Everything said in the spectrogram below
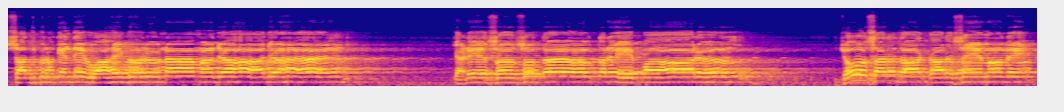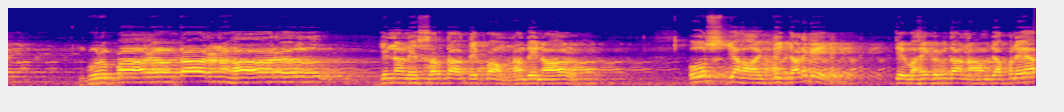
ਸਤਿਗੁਰੂ ਕਹਿੰਦੇ, ਵਾਹਿਗੁਰੂ ਨਾਮ ਜਹਾਜ ਹੈ। ਚੜੇ ਸਸੁਤ ਉਤਰੇ ਪਾਰ, ਜੋ ਸਰਦਾ ਕਰ ਸੇਮ ਦੇ। ਗੁਰ ਪਾਰ ਤਾਰਨ ਹਾਰ, ਜਿਨ੍ਹਾਂ ਨੇ ਸਰਦਾ ਤੇ ਭਾਵਨਾ ਦੇ ਨਾਲ ਉਸ ਜਹਾਜ਼ ਤੇ ਚੜ ਗਏ ਤੇ ਵਾਹਿਗੁਰੂ ਦਾ ਨਾਮ ਜਪ ਲਿਆ।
